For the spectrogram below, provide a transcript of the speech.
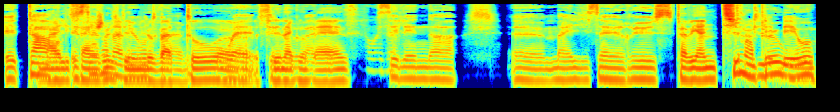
et tard. Miley et ça, j'en Cyrus, avais Demi. Lovato, euh, Ouais, Selena Demi Lovato, Gomez. Selena, euh, Miley Cyrus. T'avais une team un toutes peu les. BO,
